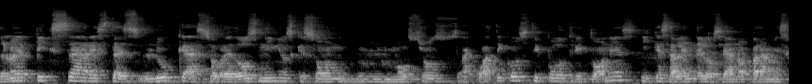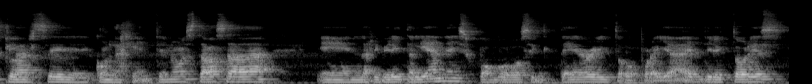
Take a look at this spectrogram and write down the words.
De nuevo de Pixar, esta es Lucas, sobre dos niños que son mm, monstruos acuáticos tipo tritones y que salen del océano para mezclarse con la gente, ¿no? Está basada en la Riviera Italiana y supongo Terre y todo por allá. El director es,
